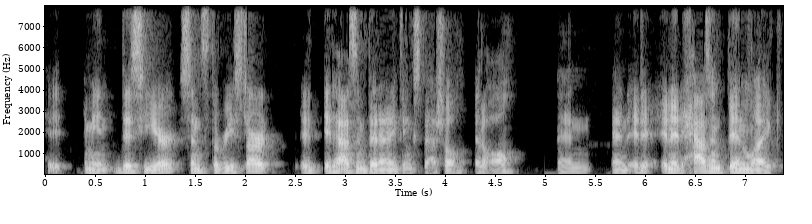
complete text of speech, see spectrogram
it, I mean, this year since the restart, it, it hasn't been anything special at all, and and it and it hasn't been like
